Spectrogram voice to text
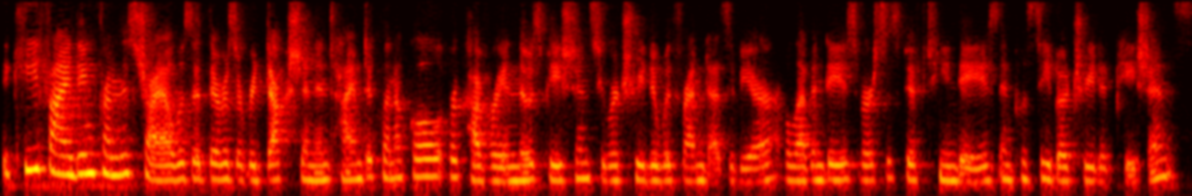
The key finding from this trial was that there was a reduction in time to clinical recovery in those patients who were treated with remdesivir, 11 days versus 15 days in placebo-treated patients.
